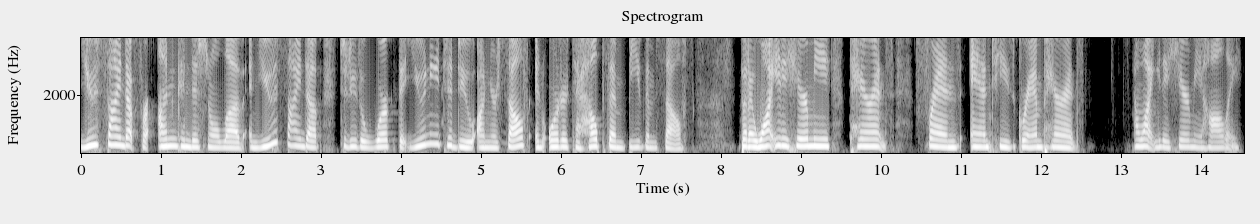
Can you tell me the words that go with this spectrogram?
You signed up for unconditional love and you signed up to do the work that you need to do on yourself in order to help them be themselves. But I want you to hear me, parents, friends, aunties, grandparents. I want you to hear me, Holly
